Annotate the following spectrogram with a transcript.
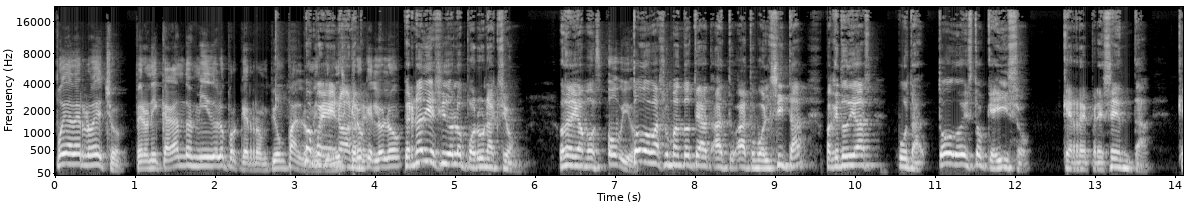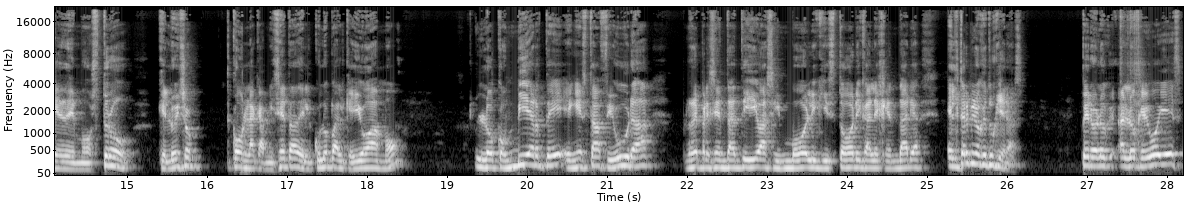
Puede haberlo hecho, pero ni cagando es mi ídolo porque rompió un palo. No, ¿me pues, no, Creo pero- que Lolo... Pero nadie es ídolo por una acción. O sea, digamos, Obvio. todo va sumándote a, a tu, a tu bolsita para que tú digas, puta, todo esto que hizo, que representa, que demostró, que lo hizo con la camiseta del club al que yo amo, lo convierte en esta figura representativa, simbólica, histórica, legendaria, el término que tú quieras. Pero lo a lo que voy es,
